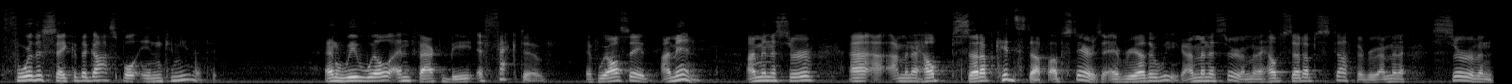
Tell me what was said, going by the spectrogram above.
for the sake of the gospel in community. And we will, in fact, be effective if we all say, I'm in. I'm going to serve uh, I'm going to help set up kids stuff upstairs every other week. I'm going to serve. I'm going to help set up stuff every. I'm going to serve, and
